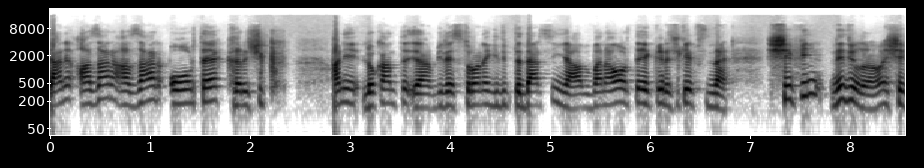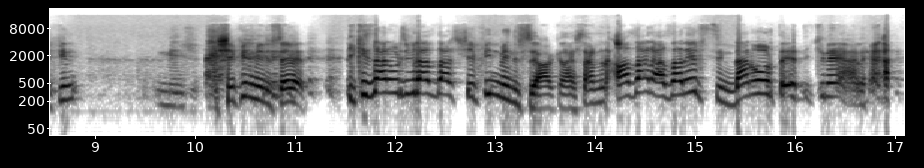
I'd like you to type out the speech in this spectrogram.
Yani azar azar ortaya karışık. Hani lokanta yani bir restorana gidip de dersin ya abi bana ortaya karışık hepsinden. Şefin ne diyorlar ama şefin Menüsü. Şefin menüsü evet. İkizler Burcu biraz daha şefin menüsü arkadaşlar. Yani azar azar hepsinden ortaya dikine yani.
